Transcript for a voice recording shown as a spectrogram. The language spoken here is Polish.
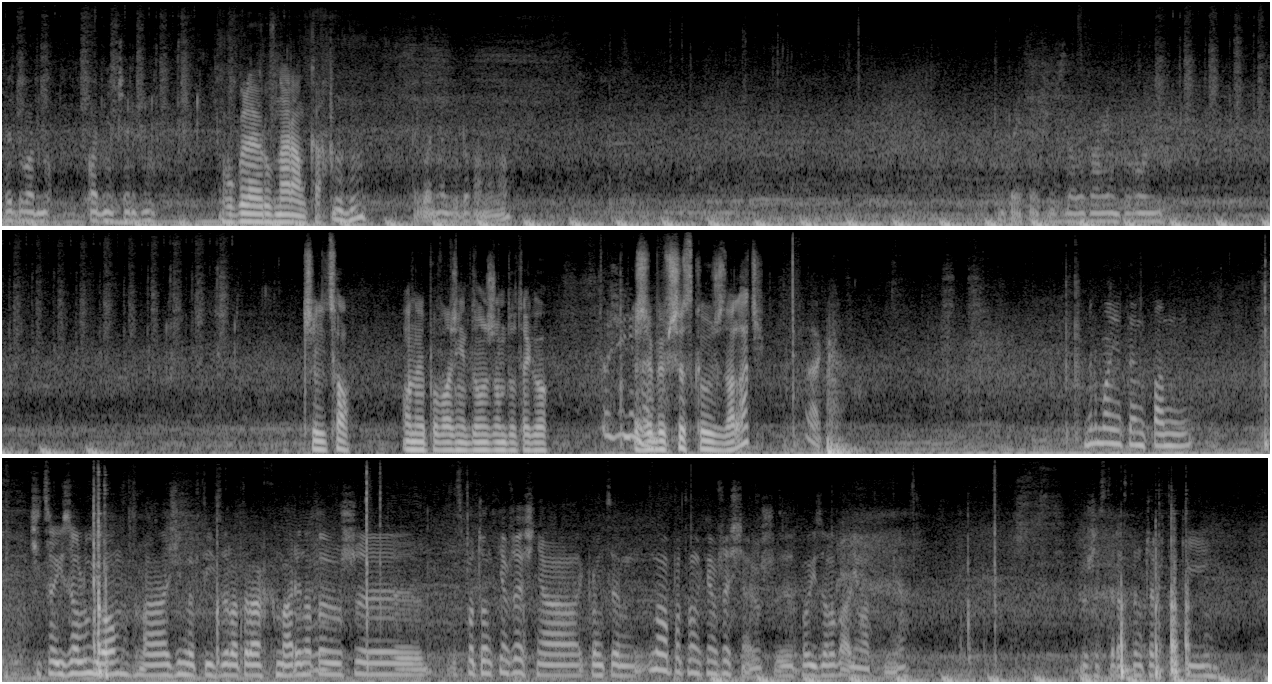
Wtedy ładno, ładnie czerwił. W ogóle równa ramka. Mhm. Tak ładnie odbudowane, no. Tutaj też już zalewają powoli. Czyli co? One poważnie dążą do tego, To żeby wszystko już zalać? Tak. Normalnie ten pan, ci co izolują na zimę w tych izolatorach chmary, no to już yy, z początkiem września, końcem, no początkiem września już yy, poizolowali matki, nie? Już jest teraz ten czerw taki,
